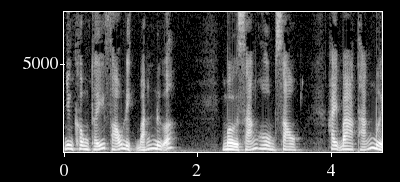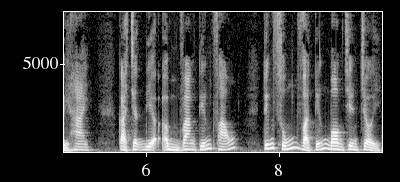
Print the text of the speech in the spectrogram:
nhưng không thấy pháo địch bắn nữa. Mờ sáng hôm sau, 23 tháng 12, cả trận địa ầm vang tiếng pháo, tiếng súng và tiếng bom trên trời.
